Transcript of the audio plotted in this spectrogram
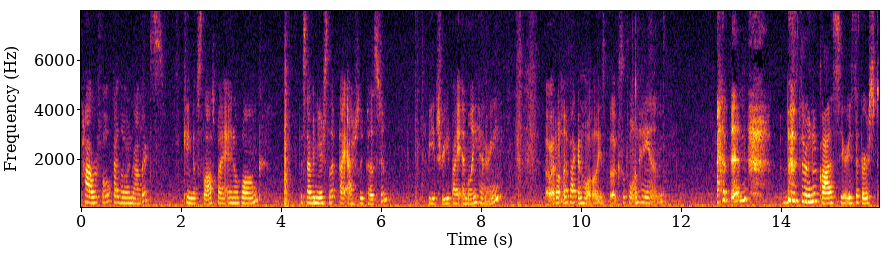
Powerful by Lauren Roberts. King of Sloth by Ana Huang. The Seven Year Slip by Ashley Poston. Beach Read by Emily Henry. Oh, I don't know if I can hold all these books with one hand. And then the Throne of Glass series, the first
